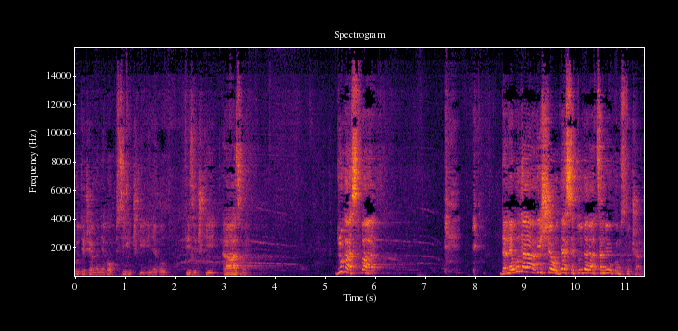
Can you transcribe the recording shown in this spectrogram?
utječe na njegov psihički i njegov fizički razvoj. Druga stvar, da ne udara više od deset udaraca ni u kom slučaju.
